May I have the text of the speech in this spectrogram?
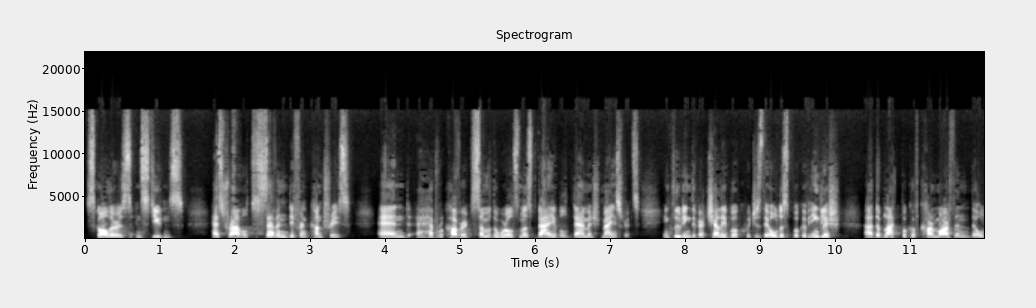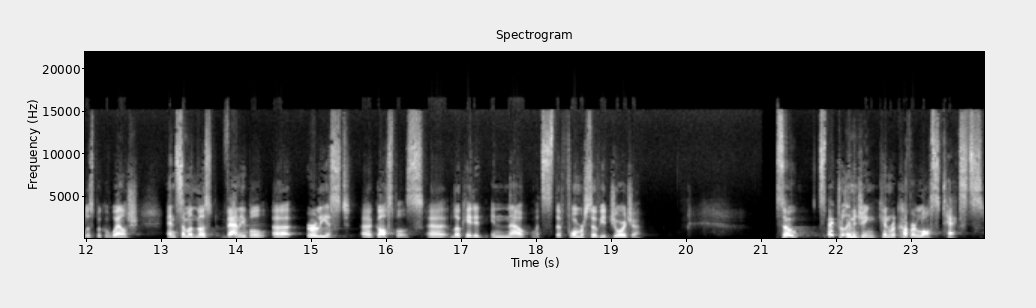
scholars, and students has traveled to seven different countries and have recovered some of the world's most valuable damaged manuscripts, including the Vercelli book, which is the oldest book of English, uh, the Black Book of Carmarthen, the oldest book of Welsh, and some of the most valuable uh, earliest uh, gospels uh, located in now what's the former Soviet Georgia. So, spectral imaging can recover lost texts.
